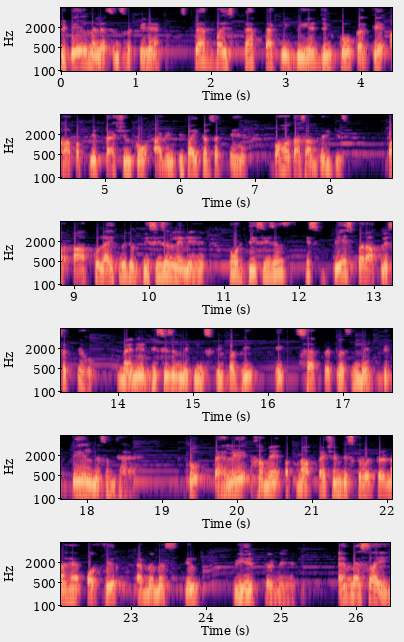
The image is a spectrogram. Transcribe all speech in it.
डिटेल में लेसन रखे हैं। स्टेप बाय स्टेप टेक्निक दी है, जिनको करके आप अपने पैशन को आइडेंटिफाई कर सकते हैं बहुत आसान तरीके से। और आपको लाइफ में जो डिसीज़न लेने हैं तो डिसीज़न किस बेस पर आप ले सकते हो? मैंने डिसीज़न मेकिंग स्किल पर भी एक सेपरेट लेसन में डिटेल में समझाया है। तो पहले हमें अपना पैशन डिस्कवर करना है और फिर एमएमएस स्किल क्रिएट करने हैं। एमएसआई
